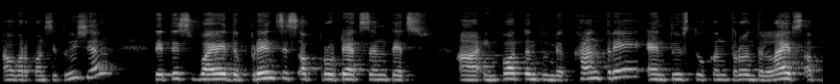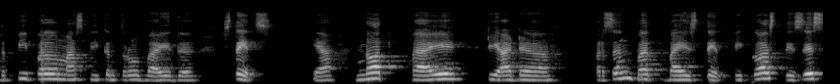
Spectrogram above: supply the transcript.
our constitution. That is why the branches of production that's uh, important to the country and thus to control the lives of the people must be controlled by the states. Yeah, not by the other person, but by state because this is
